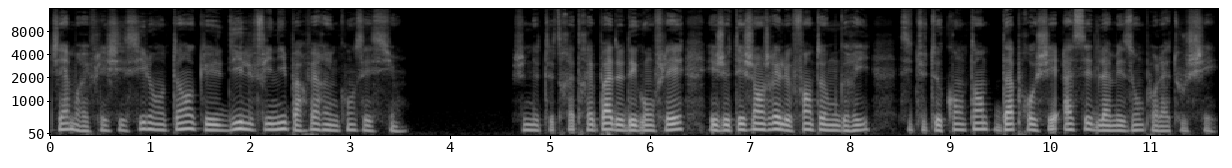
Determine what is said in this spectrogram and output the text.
Jem réfléchit si longtemps que Dill finit par faire une concession. Je ne te traiterai pas de dégonfler et je t'échangerai le fantôme gris si tu te contentes d'approcher assez de la maison pour la toucher.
